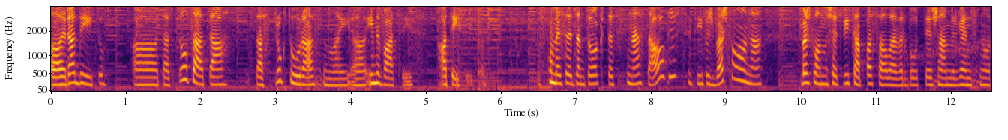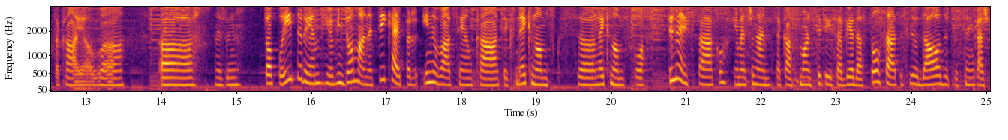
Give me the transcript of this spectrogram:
lai radītu uh, tās pilsētā, tās struktūrās un lai uh, inovācijas attīstītos. Un mēs redzam, to, ka tas nes augļus, ir īpaši Barcelonā. Barcelona šeit visā pasaulē varbūt tiešām ir viens no tā kā jau uh, uh, nezinu, top līderiem, jo viņi domā ne tikai par inovācijām, kā teiksim, uh, ekonomisko dzinēju spēku. Ja mēs runājam par smart cities vai biedās pilsētas, ļoti daudz ir tas vienkārši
